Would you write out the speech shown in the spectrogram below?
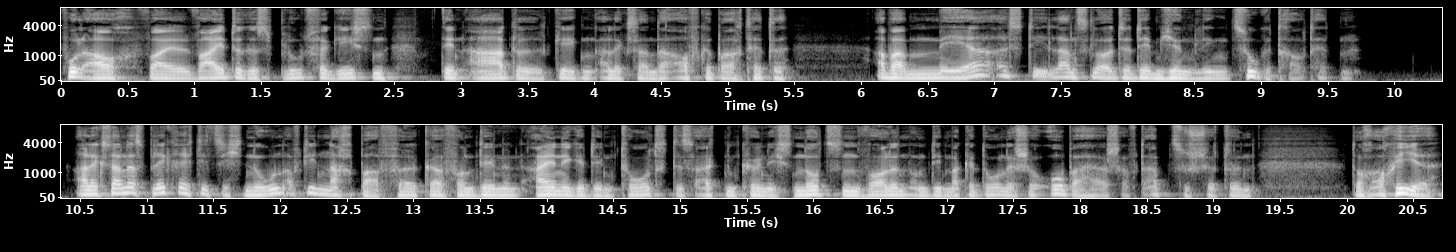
wohl auch, weil weiteres Blutvergießen den Adel gegen Alexander aufgebracht hätte, aber mehr als die Landsleute dem Jüngling zugetraut hätten. Alexanders Blick richtet sich nun auf die Nachbarvölker, von denen einige den Tod des alten Königs nutzen wollen, um die makedonische Oberherrschaft abzuschütteln, doch auch hier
